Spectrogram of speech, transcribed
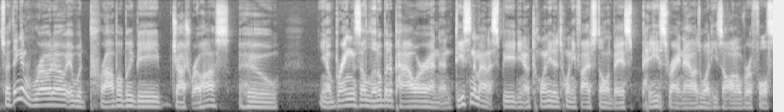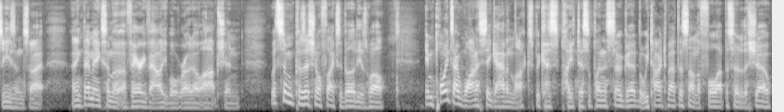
So I think in Roto it would probably be Josh Rojas, who, you know, brings a little bit of power and, and decent amount of speed. You know, 20 to 25 stolen base pace right now is what he's on over a full season. So I, I think that makes him a, a very valuable Roto option with some positional flexibility as well. In points, I want to say Gavin Lux because plate discipline is so good, but we talked about this on the full episode of the show.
